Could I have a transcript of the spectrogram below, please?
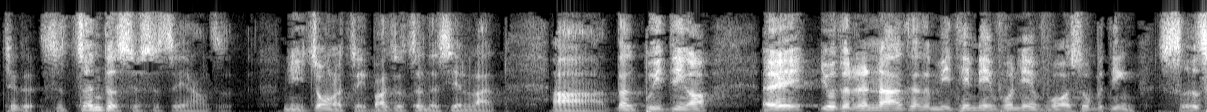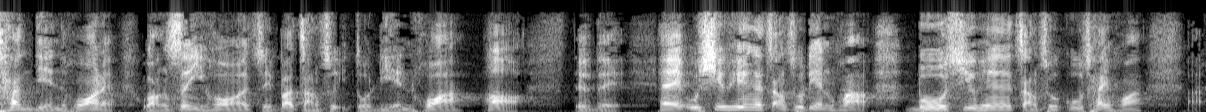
这个是真的是是这样子。女众了，嘴巴就真的先烂啊，但不一定哦。哎，有的人呢，这个每天念佛念佛，说不定舌灿莲花呢，往生以后啊，嘴巴长出一朵莲花，哈，对不对？哎，有修行长出莲花，无修行长出菇菜花，啊，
